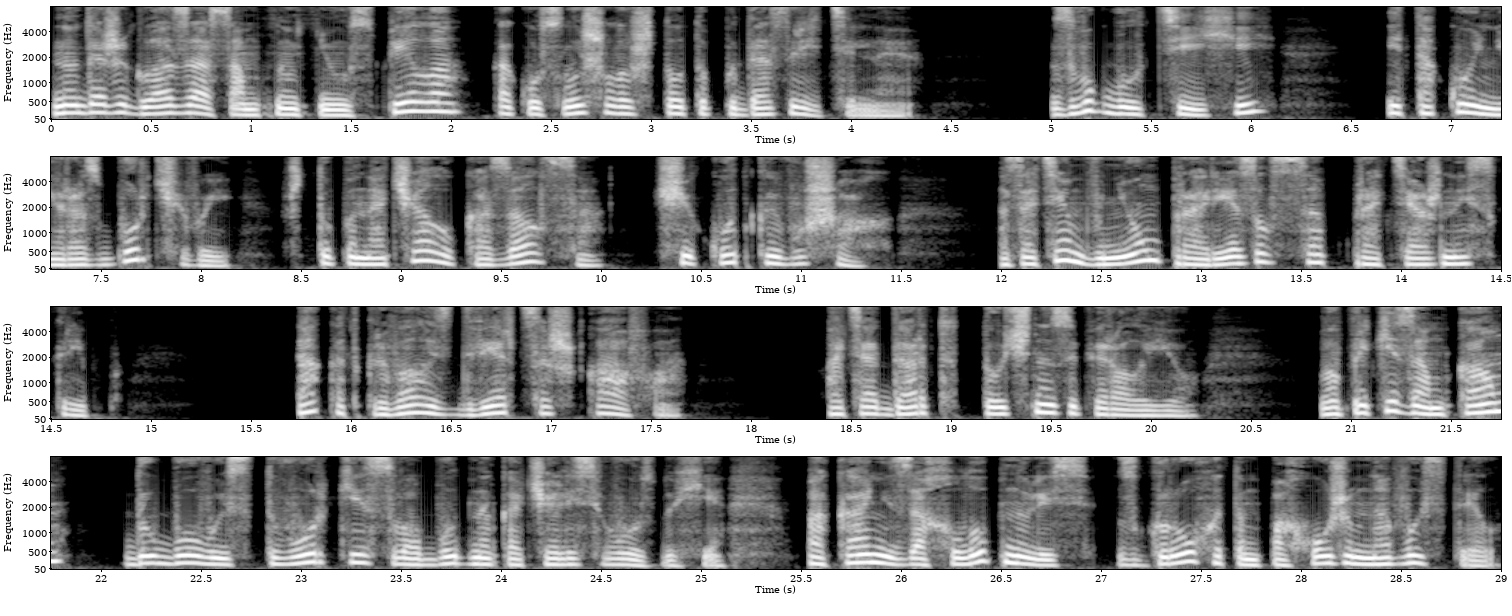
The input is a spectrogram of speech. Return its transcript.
но даже глаза сомкнуть не успела, как услышала что-то подозрительное. Звук был тихий и такой неразборчивый, что поначалу казался щекоткой в ушах, а затем в нем прорезался протяжный скрип. Так открывалась дверца шкафа, хотя Дарт точно запирал ее. Вопреки замкам, Дубовые створки свободно качались в воздухе, пока не захлопнулись с грохотом, похожим на выстрел.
